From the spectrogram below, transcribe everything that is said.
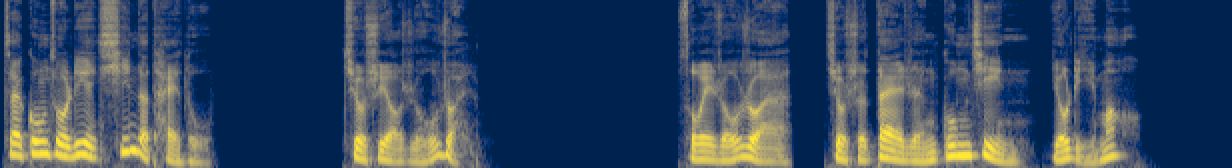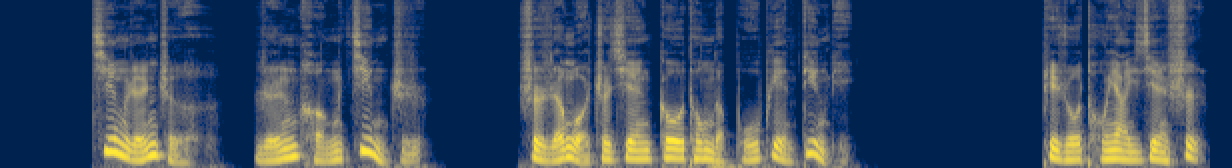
在工作练心的态度，就是要柔软。所谓柔软。就是待人恭敬有礼貌，敬人者人恒敬之，是人我之间沟通的不变定理。譬如同样一件事，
